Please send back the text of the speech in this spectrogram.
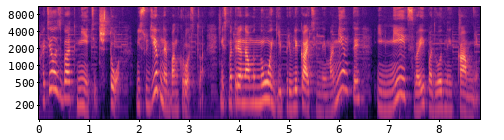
хотелось бы отметить, что несудебное банкротство, несмотря на многие привлекательные моменты, имеет свои подводные камни.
